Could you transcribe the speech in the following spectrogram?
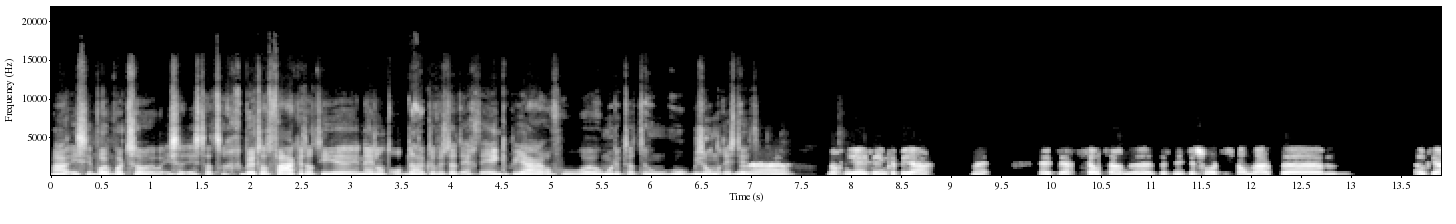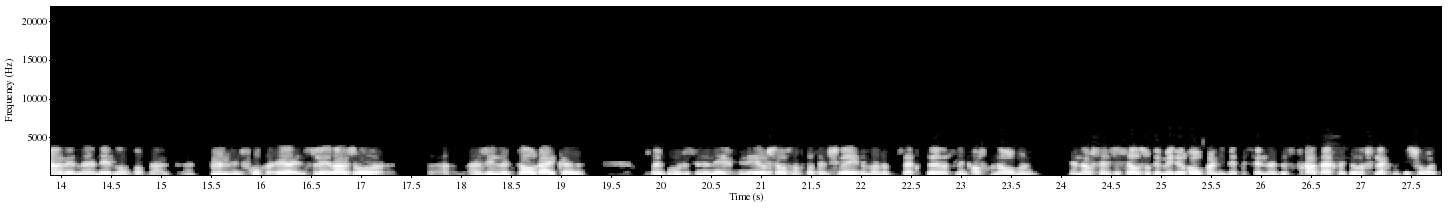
Maar is, wordt, wordt zo, is, is dat, gebeurt dat vaker dat hij eh, in Nederland opduikt? Of is dat echt één keer per jaar? Of hoe, eh, hoe moet ik dat, hoe, hoe bijzonder is dit? Nou, nog niet eens één keer per jaar. Nee, nee het is echt zeldzaam. Eh, het is niet een soort die standaard ehm, elk jaar in eh, Nederland opduikt. in, het vroege, eh, in het verleden waren ze wel aanzienlijk talrijker. Dus mijn broeders in de 19e eeuw zelfs nog dat in Zweden, maar dat is echt eh, flink afgenomen. En nou zijn ze zelfs ook in Midden-Europa niet meer te vinden. Dus het gaat eigenlijk heel erg slecht met die soort.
